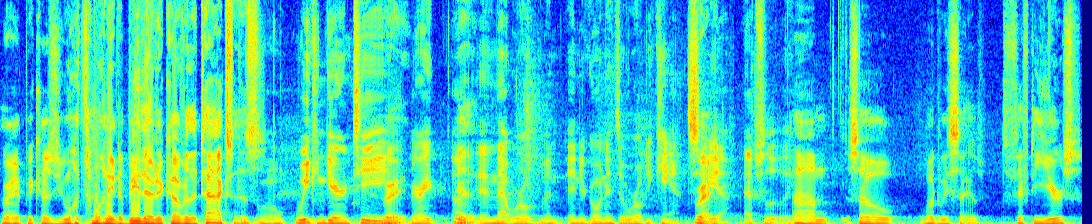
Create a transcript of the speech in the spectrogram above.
right? Because you want the money to be there to cover the taxes. Well, we can guarantee, right, Right. uh, Yeah. in that world, and, and you're going into a world you can't. So, Right. yeah, absolutely. Um, so what do we say? 50 years.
